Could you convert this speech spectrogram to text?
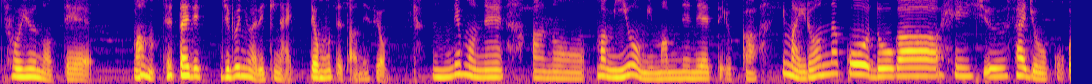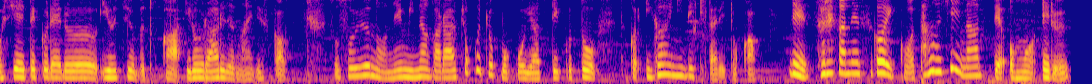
そういうのって、まあ、絶対で自分にはできないって思ってたんですよ。でもねあの、まあ、見よう見まねでっていうか今いろんなこう動画編集作業をこう教えてくれる YouTube とかいろいろあるじゃないですかそうそういうのをね見ながらちょこちょここうやっていくとなんか意外にできたりとかでそれがねすごいこう楽しいなって思える、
